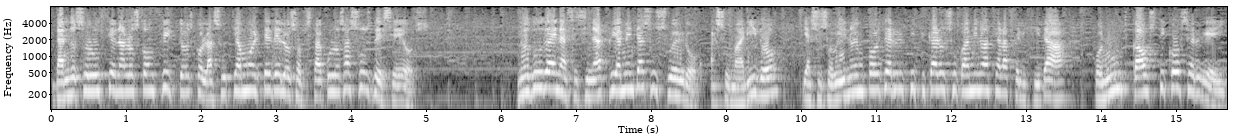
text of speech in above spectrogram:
dando solución a los conflictos con la sucia muerte de los obstáculos a sus deseos. No duda en asesinar fríamente a su suegro, a su marido y a su sobrino en pos de rectificar su camino hacia la felicidad con un cáustico Sergei.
